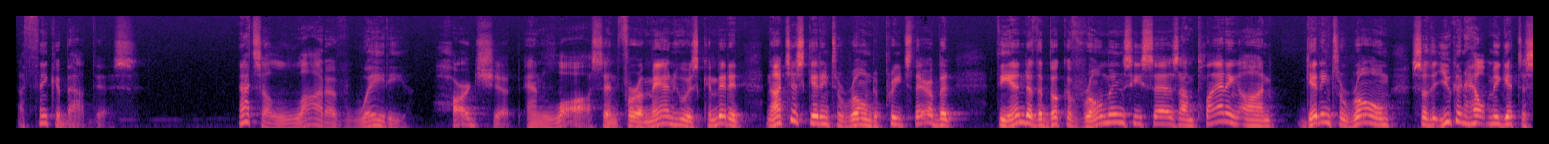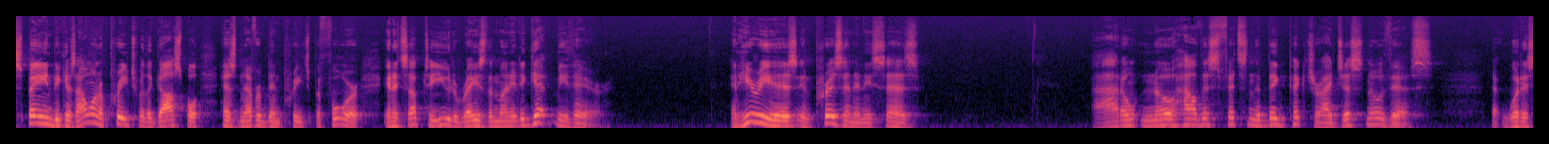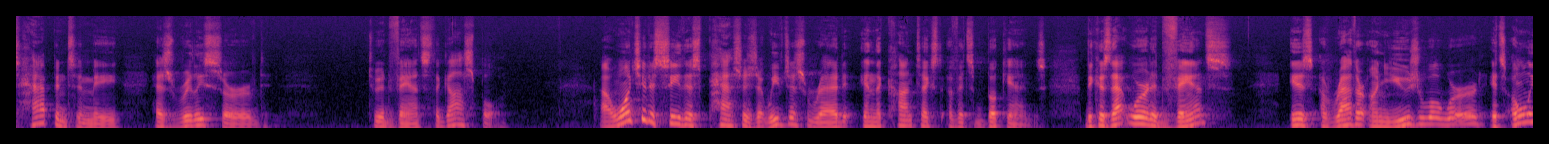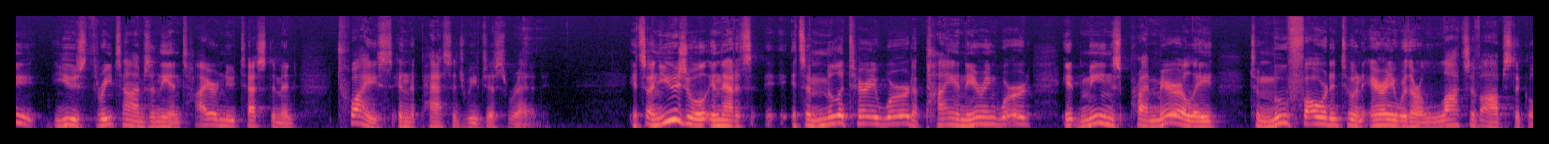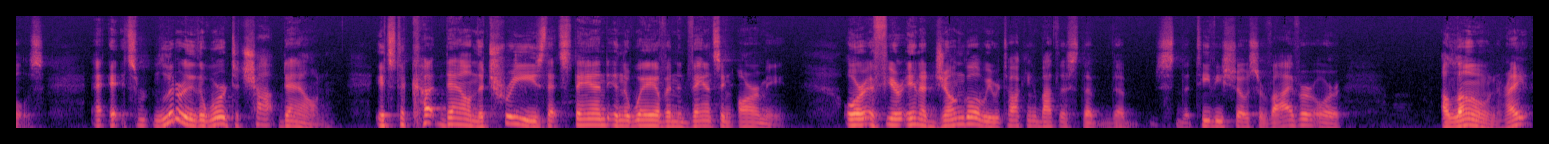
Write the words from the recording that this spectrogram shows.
Now, think about this. That's a lot of weighty hardship and loss. And for a man who is committed, not just getting to Rome to preach there, but at the end of the book of Romans, he says, I'm planning on getting to Rome so that you can help me get to Spain because I want to preach where the gospel has never been preached before. And it's up to you to raise the money to get me there. And here he is in prison, and he says, I don't know how this fits in the big picture. I just know this that what has happened to me has really served to advance the gospel. I want you to see this passage that we've just read in the context of its bookends, because that word advance is a rather unusual word. It's only used three times in the entire New Testament, twice in the passage we've just read. It's unusual in that it's, it's a military word, a pioneering word. It means primarily to move forward into an area where there are lots of obstacles. It's literally the word to chop down. It's to cut down the trees that stand in the way of an advancing army. Or if you're in a jungle, we were talking about this, the, the, the TV show Survivor, or Alone, right?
